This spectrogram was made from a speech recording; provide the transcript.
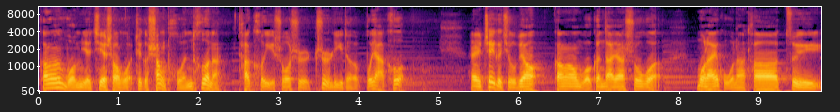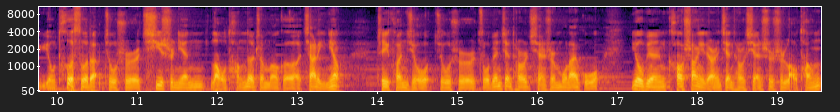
刚刚我们也介绍过，这个上普恩特呢，它可以说是智利的波亚克。哎，这个酒标，刚刚我跟大家说过，莫莱谷呢，它最有特色的就是七十年老藤的这么个加里酿。这款酒就是左边箭头显示木莱谷，右边靠上一点的箭头显示是老藤，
